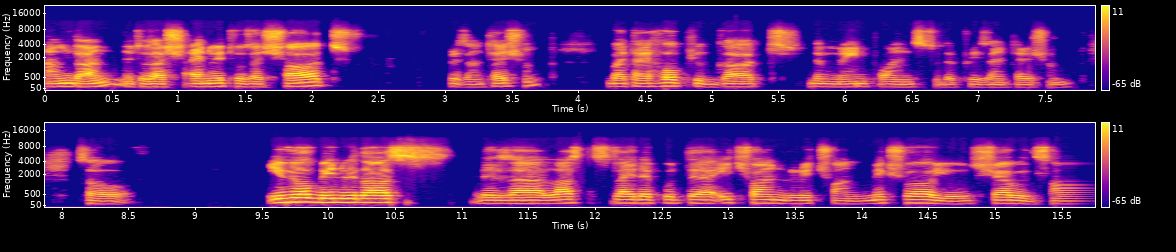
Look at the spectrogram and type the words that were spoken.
I'm done. It was a I know it was a short presentation, but I hope you got the main points to the presentation. So if you've been with us, There's a last slide I put there, each one, reach one. Make sure you share with someone.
